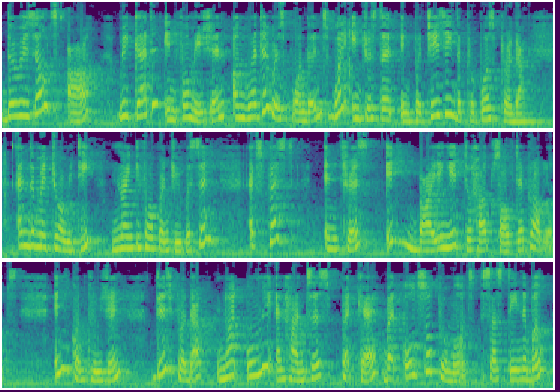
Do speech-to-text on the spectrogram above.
The results are we gathered information on whether respondents were interested in purchasing the proposed product and the majority, 94.3%, expressed interest in buying it to help solve their problems. In conclusion, this product not only enhances pet care but also promotes sustainable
